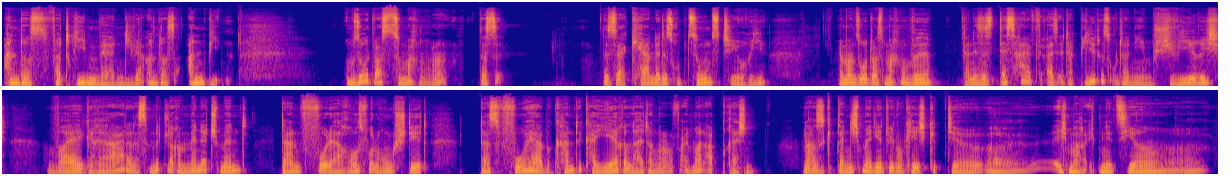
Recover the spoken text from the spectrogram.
anders vertrieben werden, die wir anders anbieten. Um so etwas zu machen, ne, das, das ist der Kern der Disruptionstheorie. Wenn man so etwas machen will, dann ist es deshalb als etabliertes Unternehmen schwierig, weil gerade das mittlere Management dann vor der Herausforderung steht, dass vorher bekannte Karriereleitungen auf einmal abbrechen. Also es gibt dann nicht mehr die Entwicklung, okay, ich gebe dir, äh, ich mache, ich bin jetzt hier äh,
